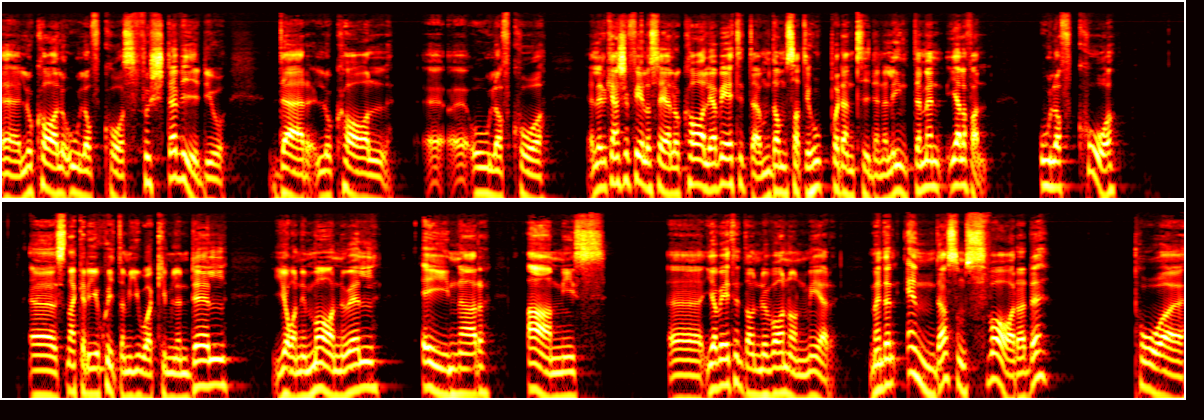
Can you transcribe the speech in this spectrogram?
eh, Lokal och Olof Ks första video där Lokal eh, och Olof K, eller det kanske är fel att säga Lokal, jag vet inte om de satt ihop på den tiden eller inte, men i alla fall. Olof K eh, snackade ju skit om Joakim Lundell, Jan Emanuel, Einar, Anis, eh, jag vet inte om det var någon mer. Men den enda som svarade på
